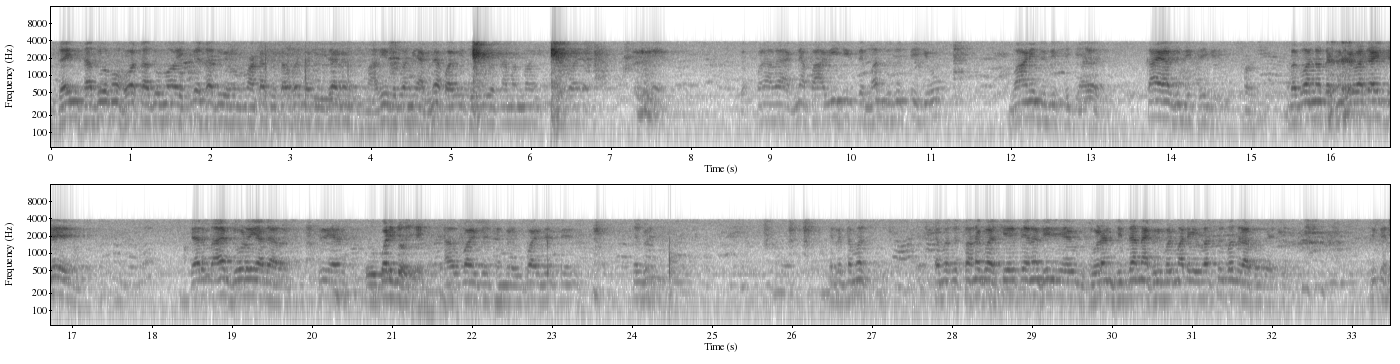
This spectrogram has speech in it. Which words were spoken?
જૈન સાધુઓમાં, હો સાધુઓમાં બે સાધુ એવા માટા છૂટા હોય બાકી બીજાને મારી ભગવાનની આજ્ઞા પાડવી છે, એ એમના મનમાં પણ હવે આજ્ઞા પાડવી છે, તે મન જુદું થઈ ગયું. વાણી જુદી થઈ ગઈ. કાયા જુદી થઈ ગઈ. ભગવાનના દર્શન કરવા જાય છે ત્યારે બહાર જોડો યાદ આવે ઉપાડી લો છે આ ઉપાડી દે. છે ઉપાડી દે છે. એટલે તમે તમે તો સ્થાનકવાસી હોય તેનાથી જોડાણ ચિંતા ના કરવી પડે માટે એ વસ્તુ બંધ રાખો કહે છે. ઠીક છે?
